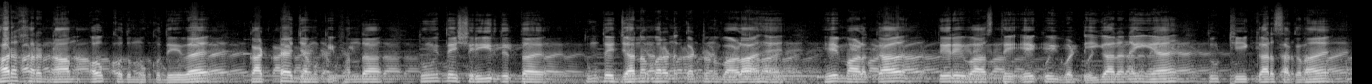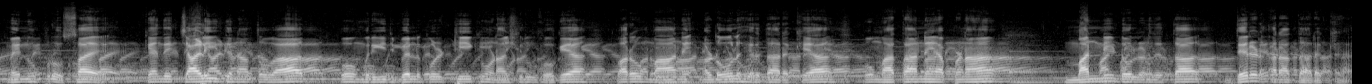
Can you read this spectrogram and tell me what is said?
ਹਰ ਹਰ ਨਾਮ ਔਖਦ ਮੁਖ ਦੇਵੈ, ਕੱਟੈ ਜਮ ਕੀ ਫੰਦਾ। ਤੂੰ ਤੇ ਸਰੀਰ ਦਿੱਤਾ ਹੈ, ਤੂੰ ਤੇ ਜਨਮ ਮਰਨ ਕੱਟਣ ਵਾਲਾ ਹੈ। हे ਮਾਲਕਾ, ਤੇਰੇ ਵਾਸਤੇ ਇਹ ਕੋਈ ਵੱਡੀ ਗੱਲ ਨਹੀਂ ਹੈ, ਤੂੰ ਠੀਕ ਕਰ ਸਕਦਾ ਹੈ, ਮੈਨੂੰ ਭਰੋਸਾ ਹੈ। ਕਹਿੰਦੇ 40 ਦਿਨਾਂ ਤੋਂ ਬਾਅਦ ਉਹ ਮਰੀਜ਼ ਬਿਲਕੁਲ ਠੀਕ ਹੋਣਾ ਸ਼ੁਰੂ ਹੋ ਗਿਆ, ਪਰ ਉਹ ਮਾਂ ਨੇ ਅਡੋਲ ਹਿਰਦਾ ਰੱਖਿਆ। ਉਹ ਮਾਤਾ ਨੇ ਆਪਣਾ ਮਨ ਨਹੀਂ ਡੋਲਣ ਦਿੱਤਾ, ਦ੍ਰਿੜ ਇਰਾਦਾ ਰੱਖਿਆ।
